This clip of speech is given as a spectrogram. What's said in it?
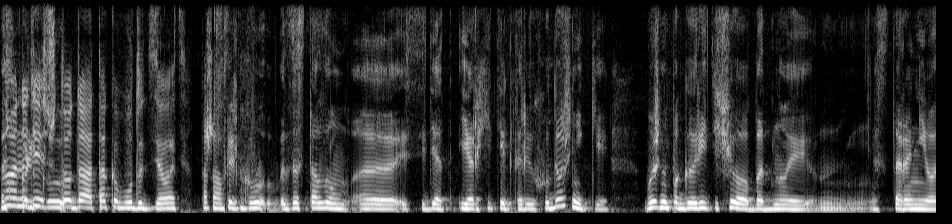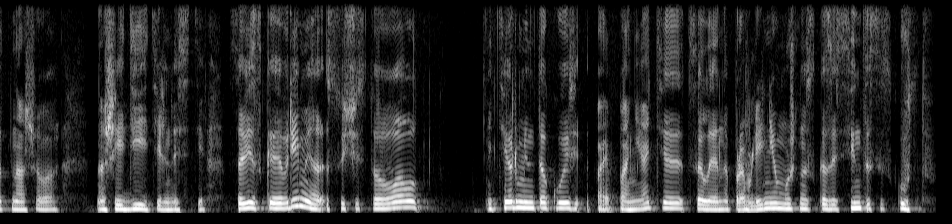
Ну, я надеюсь, что да, так и будут делать. Пожалуйста. Поскольку за столом э, сидят и архитекторы, и художники, можно поговорить еще об одной стороне от нашего, нашей деятельности. В советское время существовал термин такой, понятие, целое направление, можно сказать, синтез искусств.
